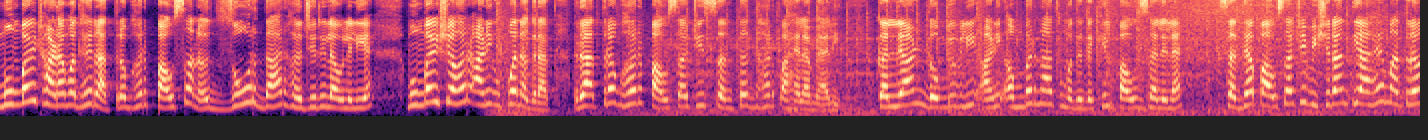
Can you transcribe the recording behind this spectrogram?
मुंबई ठाण्यामध्ये रात्रभर पावसानं जोरदार हजेरी लावलेली आहे. मुंबई शहर आणि उपनगरात रात्रभर पावसाची संततधार पाहायला मिळाली. कल्याण डोंबिवली आणि अंबरनाथमध्ये देखील पाऊस झालेला आहे. सध्या पावसाची विश्रांती आहे मात्र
